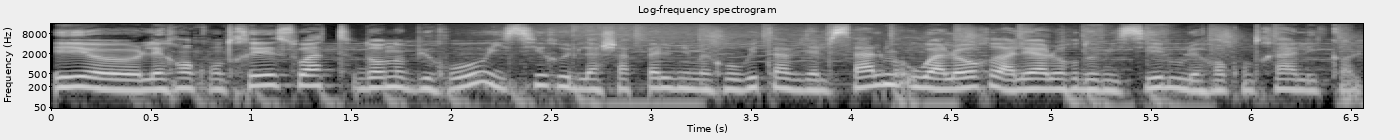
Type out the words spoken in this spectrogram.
et euh, les rencontrer soit dans nos bureaux, ici rue de la Chapelle numéro 8 à Vielsalm, ou alors aller à leur domicile ou les rencontrer à l'école.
